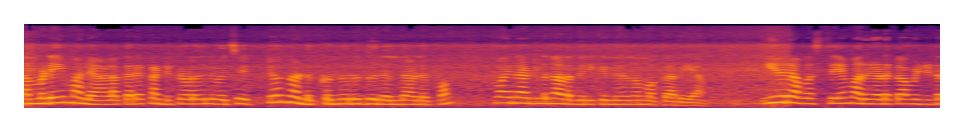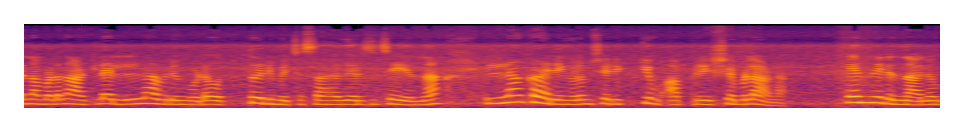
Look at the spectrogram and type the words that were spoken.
നമ്മുടെ ഈ മലയാളക്കാരെ കണ്ടിട്ടുള്ളതിൽ വെച്ച് ഏറ്റവും നടക്കുന്ന ഒരു ദുരന്തമാണ് ഇപ്പം വയനാട്ടിൽ നടന്നിരിക്കുന്നതെന്ന് നമുക്കറിയാം. ഈ ഒരു അവസ്ഥയെ മറികടക്കാൻ വേണ്ടിയിട്ട് നമ്മുടെ നാട്ടിലെ എല്ലാവരും കൂടെ ഒത്തൊരുമിച്ച് സഹകരിച്ച് ചെയ്യുന്ന എല്ലാ കാര്യങ്ങളും ശരിക്കും അപ്രീഷ്യബിളാണ് എന്നിരുന്നാലും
